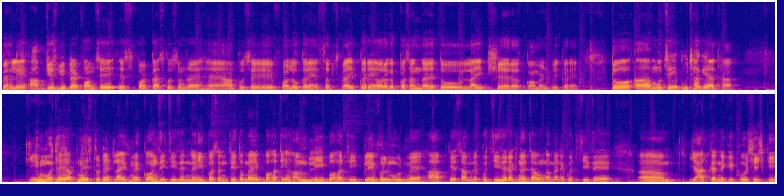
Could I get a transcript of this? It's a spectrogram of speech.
पहले, आप जिस भी प्लेटफॉर्म से इस पॉडकास्ट को सुन रहे हैं, आप उसे फॉलो करें सब्सक्राइब करें और अगर पसंद आए तो लाइक शेयर और कमेंट भी करें। तो मुझसे ये पूछा गया था कि मुझे अपने स्टूडेंट लाइफ में कौन सी चीज़ें नहीं पसंद थी तो मैं एक बहुत ही हम्बली बहुत ही प्लेफुल मूड में आपके सामने कुछ चीज़ें रखना चाहूँगा। मैंने कुछ चीज़ें याद करने की कोशिश की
